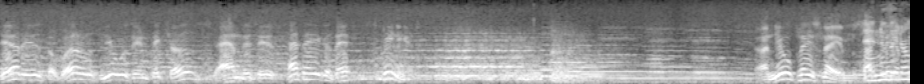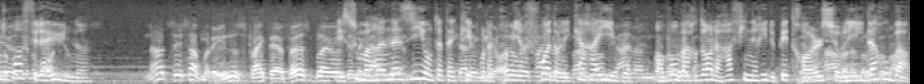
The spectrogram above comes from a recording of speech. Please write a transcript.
Here is the world's news in pictures, and this is Cathay Gazette screening it. A new place name Un nouvel endroit fait la une. Les sous-marins nazis ont attaqué pour la première fois dans les Caraïbes en bombardant la raffinerie de pétrole sur l'île d'Aruba.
